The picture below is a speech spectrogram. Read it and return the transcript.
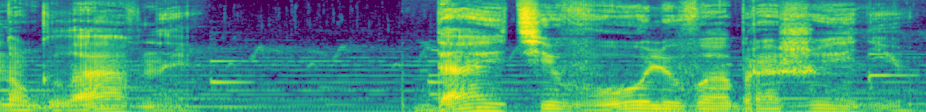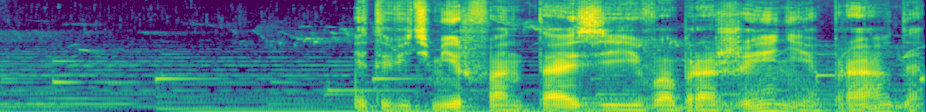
Но главное, дайте волю воображению – это ведь мир фантазии и воображения, правда?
